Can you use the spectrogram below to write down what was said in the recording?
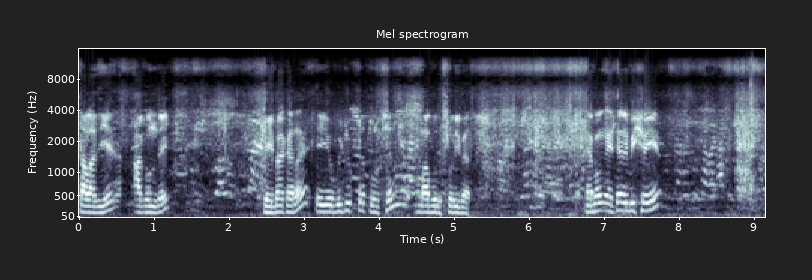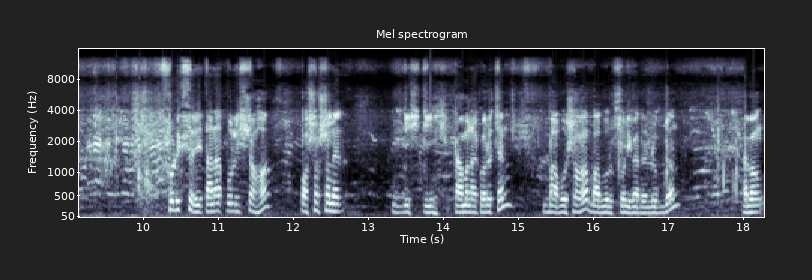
তালা দিয়ে আগুন দেয়। কে বা কারা এই অভিযোগটা তুলছেন বাবুর পরিবার। এবং এটার বিষয়ে ফটিকছড়ি থানা পুলিশ সহ প্রশাসনের দৃষ্টি কামনা করেছেন, বাবু সহ, বাবুর পরিবারের লোকজন, এবং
